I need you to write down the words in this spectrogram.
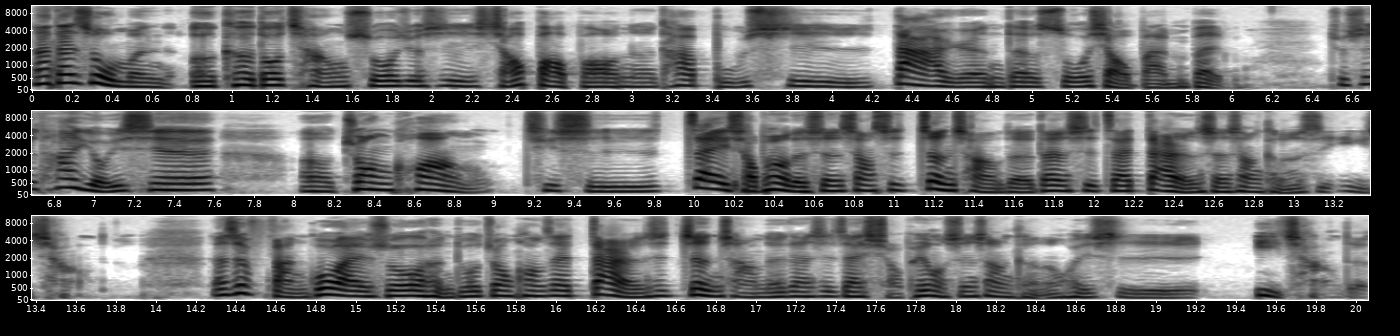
那但是我们儿科都常说，就是小宝宝呢，他不是大人的缩小版本，就是他有一些呃状况，其实在小朋友的身上是正常的，但是在大人身上可能是异常的。但是反过来说，很多状况在大人是正常的，但是在小朋友身上可能会是异常的。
